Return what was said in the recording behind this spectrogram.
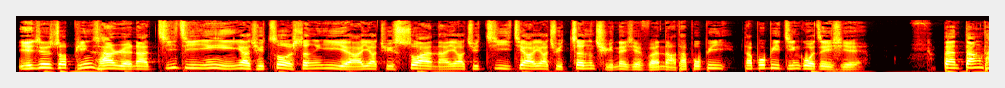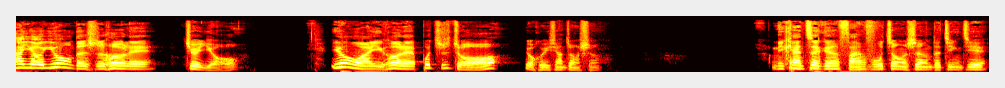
也就是说，平常人啊，汲汲营营要去做生意啊，要去算啊，要去计较，要去争取那些烦恼，他不必，他不必经过这些。但当他要用的时候呢，就有。用完以后呢，不执着，又回向众生。你看，这跟凡夫众生的境界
